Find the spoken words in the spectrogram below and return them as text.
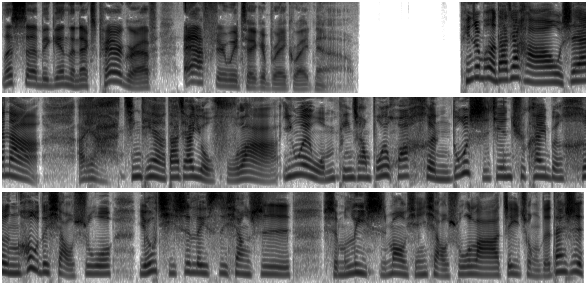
Let's uh, begin the next paragraph after we take a break right now. 听众朋友，大家好，我是安娜。哎呀，今天啊，大家有福啦，因为我们平常不会花很多时间去看一本很厚的小说，尤其是类似像是什么历史冒险小说啦这一种的。但是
